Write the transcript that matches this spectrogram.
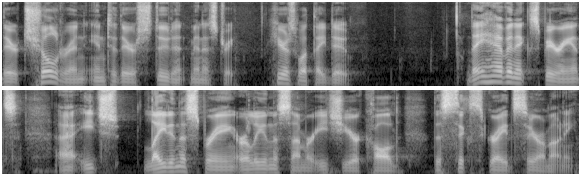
their children into their student ministry. Here's what they do they have an experience uh, each late in the spring, early in the summer each year called the sixth grade ceremony.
